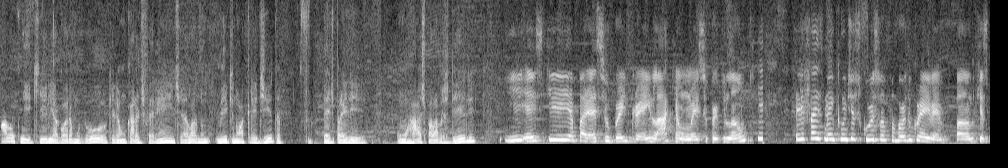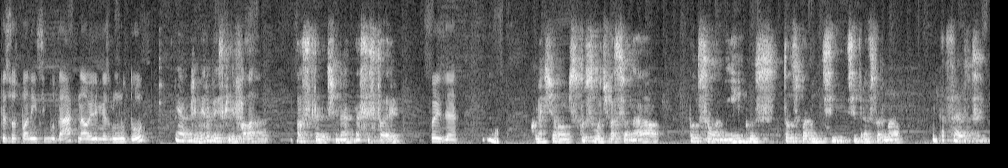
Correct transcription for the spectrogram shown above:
fala que, que ele agora mudou, que ele é um cara diferente. Ela não- meio que não acredita, pede pra ele honrar as palavras dele. E eis que aparece o Braid Drain lá, que é um ex-super vilão, e ele faz meio que um discurso a favor do Craven, falando que as pessoas podem se mudar, afinal ele mesmo mudou. É a primeira vez que ele fala bastante, né, nessa história. Pois é. Como é que chama? Um discurso motivacional, todos são amigos, todos podem se, se transformar. E tá certo.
